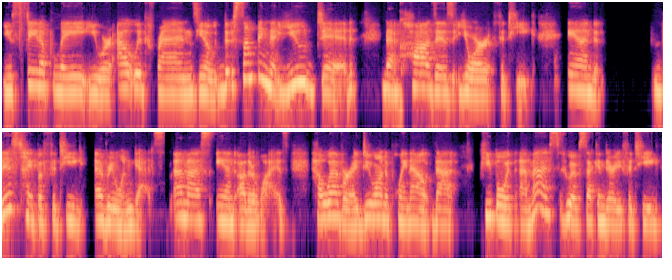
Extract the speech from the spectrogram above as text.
You stayed up late. You were out with friends. You know, there's something that you did that mm-hmm. causes your fatigue. And this type of fatigue everyone gets, MS and otherwise. However, I do want to point out that people with MS who have secondary fatigue,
